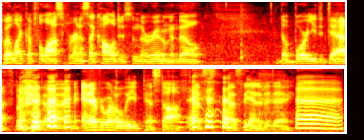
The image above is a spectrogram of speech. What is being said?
put like a philosopher and a psychologist in the room, and they'll they'll bore you to death, but, um, and everyone will leave pissed off. That's that's the end of the day. Uh,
